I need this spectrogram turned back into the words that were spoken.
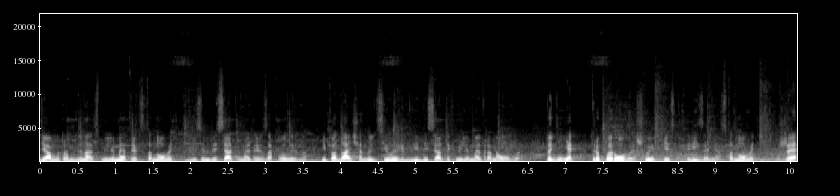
діаметром 12 мм становить 80 метрів за хвилину і подача 0,2 мм на оберт тоді як трьоперова швидкість різання становить вже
